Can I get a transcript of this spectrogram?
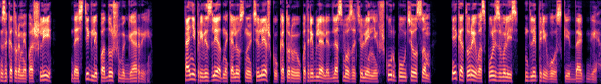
за которыми пошли, достигли подошвы горы. Они привезли одноколесную тележку, которую употребляли для своза тюленьих шкур по утесам и которой воспользовались для перевозки Дагге.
